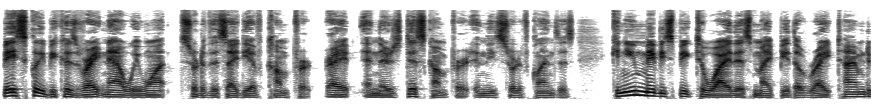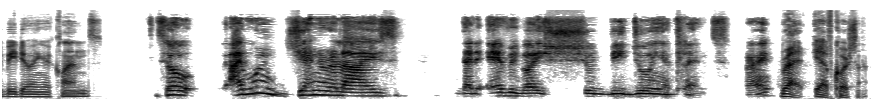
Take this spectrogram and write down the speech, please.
basically because right now we want sort of this idea of comfort, right? And there's discomfort in these sort of cleanses. Can you maybe speak to why this might be the right time to be doing a cleanse? So I wouldn't generalize that everybody should be doing a cleanse, right? Right. Yeah, of course not.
